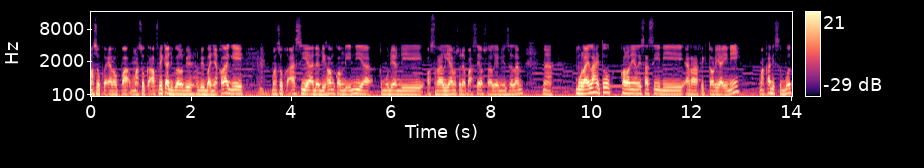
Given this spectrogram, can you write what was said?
masuk ke Eropa, masuk ke Afrika juga lebih lebih banyak lagi, masuk ke Asia ada di Hong Kong, di India, kemudian di Australia sudah pasti Australia, New Zealand. Nah, mulailah itu kolonialisasi di era Victoria ini, maka disebut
